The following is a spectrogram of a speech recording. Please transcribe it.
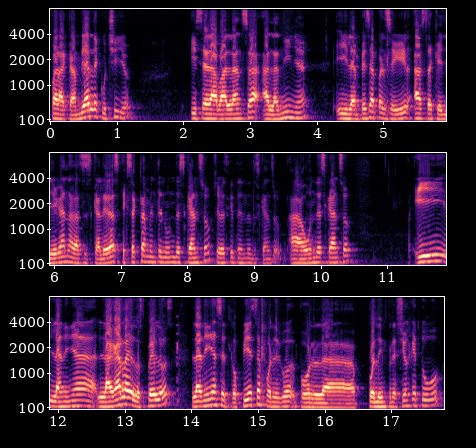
para cambiarle cuchillo y se la balanza a la niña y la empieza a perseguir hasta que llegan a las escaleras exactamente en un descanso, si ves que tiene un descanso, a un descanso y la niña la agarra de los pelos, la niña se tropieza por, el, por, la, por la impresión que tuvo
